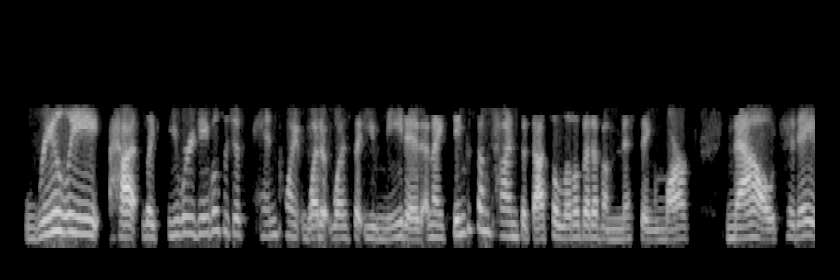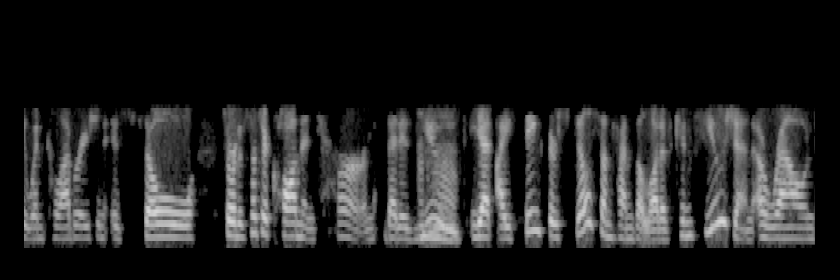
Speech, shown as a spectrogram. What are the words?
really had like you were able to just pinpoint what it was that you needed and i think sometimes that that's a little bit of a missing mark now today when collaboration is so sort of such a common term that is Mm-hmm. used yet i think there's still sometimes a lot of confusion around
